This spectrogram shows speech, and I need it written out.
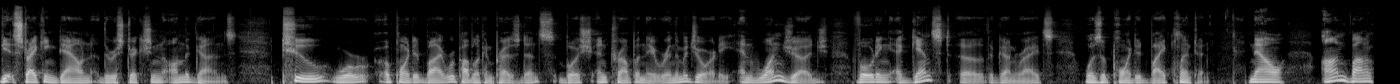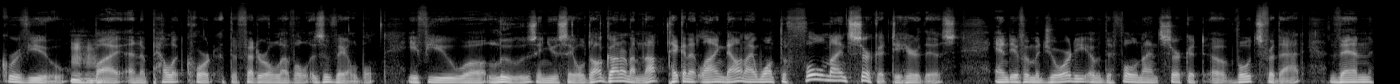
get, striking down the restriction on the guns, two were appointed by Republican presidents Bush and Trump, and they were in the majority. And one judge voting against uh, the gun rights was appointed by Clinton. Now. En banc review by an appellate court at the federal level is available. If you uh, lose and you say, well, doggone it, I'm not taking it lying down, I want the full Ninth Circuit to hear this. And if a majority of the full Ninth Circuit uh, votes for that, then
